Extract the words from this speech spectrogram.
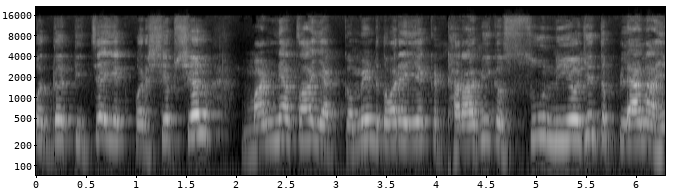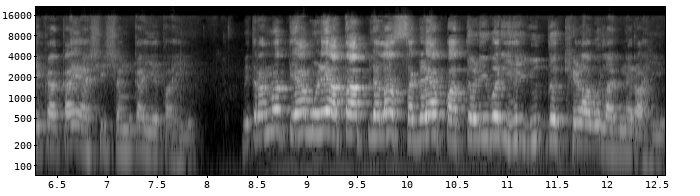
पद्धतीचे एक परसेप्शन मांडण्याचा या कमेंटद्वारे एक ठराविक सुनियोजित प्लॅन आहे का काय अशी शंका येत आहे. मित्रांनो त्यामुळे आता आपल्याला सगळ्या पातळीवर हे युद्ध खेळावं लागणार आहे.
